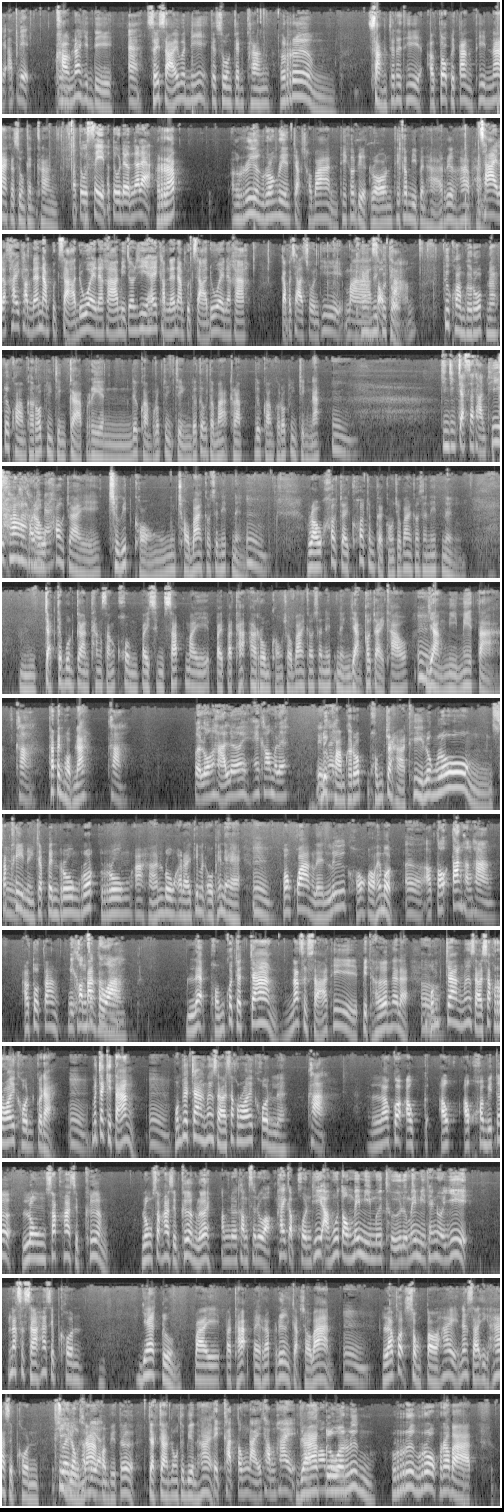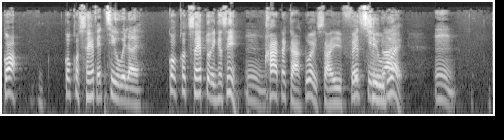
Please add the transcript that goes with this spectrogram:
เดี๋ยวอัปเดต ข่าวน่ายินดีอะสายๆวันนี้กระทรวงการคลังเริ่มสั่งเจ้าหน้าที่เอาโต๊ะไปตั้งที่หน้ากระทรวงการคลัง ประตูสี่ประตูเดิมนั่นแหละ รับเรื่องร้องเรียนจากชาวบ้านที่เขาเดือดร้อนที่เขามีปัญหาเรื่อง5,000ใช่แล้วให้คำแนะนำปรึกษาด้วยนะคะ มีเจ้าหน้าที่ให้คำแนะนำปรึกษาด้วยนะคะ กับประชาชนที่มาแค่นี้สอบก็จบถาม ด้วยความเคารพนะ ด้วยความเคารพจริง ๆกราบเรียน ด้วยความเคารพจริง ๆดรอุตตมะครับ ด้วยความเคารพจริง ๆ นะอืม จริง ๆ จัดสถานที่ถ้าให้เขาเราดีไหมเข้าใจชีวิตของชาวบ้านเขาสักนิดหนึ่ง อืม เราเข้าใจข้อจำกัดของชาวบ้านเขาสักนิดหนึ่งอืมจัดกระบวนการทางสังคมไปซึมซับไปไปปะทะอารมณ์ของชาวบ้านเขาสักนิดหนึ่งอย่างเข้าใจเขาอย่างมีเมตตา ค่ะ ถ้าเป็นผมนะ ค่ะ เปิดโรงอาหารเลยให้เข้ามาเลยหรือ ด้วยไงความเคารพผมจะหาที่โล่งๆ สักที่หนึ่งจะเป็นโรงรถโรงอาหารโรงอะไรที่มันโอเพนแอร์อืมกว้างๆเลยลื้อของออกให้หมด เออเอาโต๊ะตั้งห่างเอาโต๊ะตั้ง มีคอมสักตั้งตัวห่างๆและผมก็จะจ้างนักศึกษาที่ปิดเทอมนั่นแหละเออผมจ้างนักศึกษาสักร้อยคนก็ได้ๆอืมมันจะกี่ตังค์อืมผมจะจ้างนักศึกษาสักร้อยคนเลย ค่ะ แล้วก็เอาเอาเอาคอมพิวเตอร์ลงสัก50เครื่อง ลงสัก 50 เครื่องเลย อำนวยความสะดวกให้กับคนที่อ่าพูดตรงไม่มีมือถือหรือไม่มีเทคโนโลยี นักศึกษา 50 คน แยกกลุ่มไปปะทะไปรับเรื่องจากชาวบ้าน อืม แล้วก็ส่งต่อให้นักศึกษาอีก 50 คนที่ช่วยอลยู่งทะหน้าเบียน คอมพิวเตอร์ จัดการลงทะเบียนให้ ติดขัดตรงไหนทำให้อย่าขข้มูกลัวเรื่องเรื่องโรคระบาดก็ก็ก็เซฟเฟซชิลไปเลย ก็ก็เซฟตัวเองกันสิอืมคาดหน้ากากด้วยใส่เฟส face ชิล shield ด้วย อืม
